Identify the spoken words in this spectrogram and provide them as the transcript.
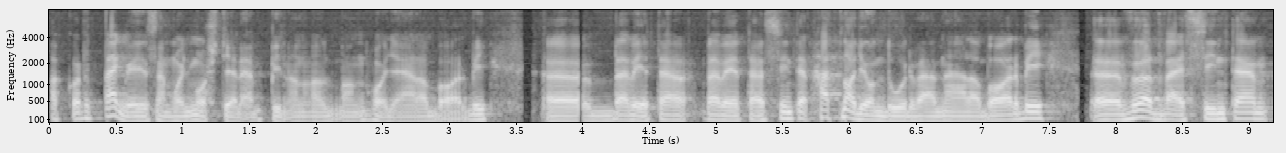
akkor megnézem, hogy most jelen pillanatban hogy áll a Barbie bevétel, bevétel szinten. Hát nagyon durván áll a Barbie. Worldwide szinten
